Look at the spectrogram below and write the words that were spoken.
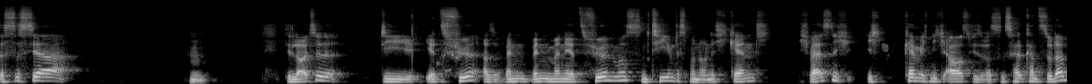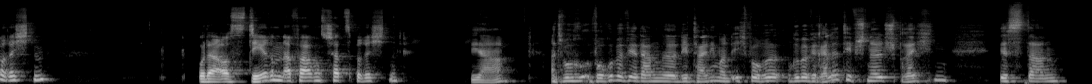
das ist ja, hm. die Leute die jetzt führen, also wenn, wenn man jetzt führen muss, ein Team, das man noch nicht kennt, ich weiß nicht, ich kenne mich nicht aus, wie sowas ist. Kannst du da berichten? Oder aus deren Erfahrungsschatz berichten? Ja, also worüber wir dann, äh, die Teilnehmer und ich, worüber wir relativ schnell sprechen, ist dann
